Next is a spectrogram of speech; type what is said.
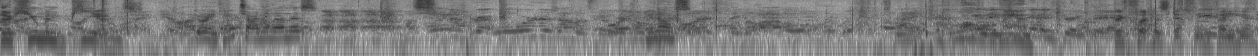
They're human beings. Doryan, can you chime in on this? Who knows? All right. Whoa, man. Bigfoot has definitely been here.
